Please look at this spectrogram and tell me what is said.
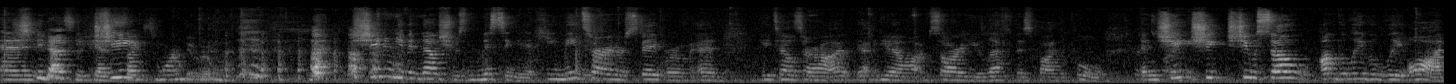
And She does, he gets she- like more in the room. but she didn't even know she was missing it. He meets her in her stateroom and he tells her, I, you know, I'm sorry you left this by the pool. And she, she, she was so unbelievably odd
